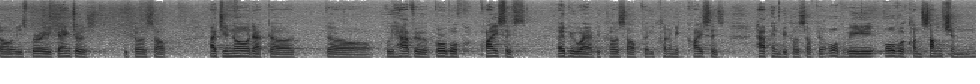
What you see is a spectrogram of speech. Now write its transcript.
So it's very dangerous because of, as you know, that uh, the, we have the global crisis everywhere because of the economic crisis happened because of the over, overconsumption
